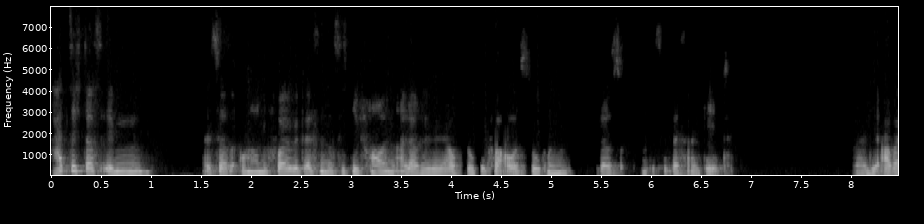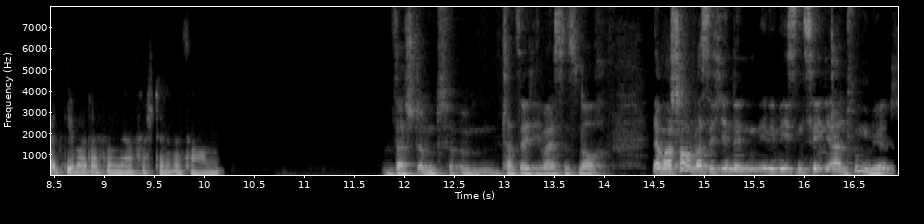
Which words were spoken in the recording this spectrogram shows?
hat sich das eben, ist das auch noch eine Folge dessen, dass sich die Frauen in aller Regel auch Berufe aussuchen, wo das ein bisschen besser geht. Weil die Arbeitgeber dafür mehr Verständnis haben. Das stimmt ähm, tatsächlich meistens noch. Ja, mal schauen, was sich in den, in den nächsten zehn Jahren tun wird.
